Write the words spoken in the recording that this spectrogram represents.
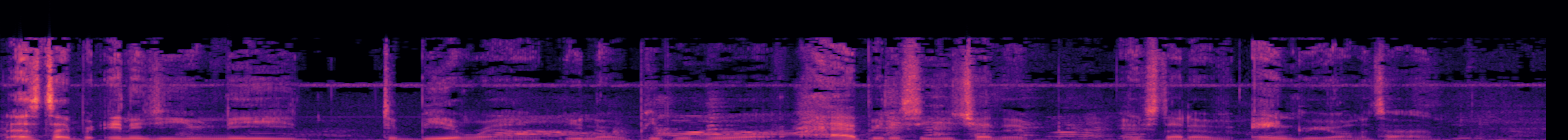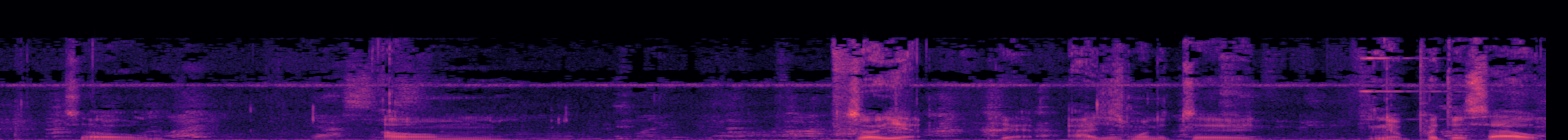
that's the type of energy you need to be around. You know, people who are happy to see each other instead of angry all the time. So, um, so yeah, yeah. I just wanted to, you know, put this out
